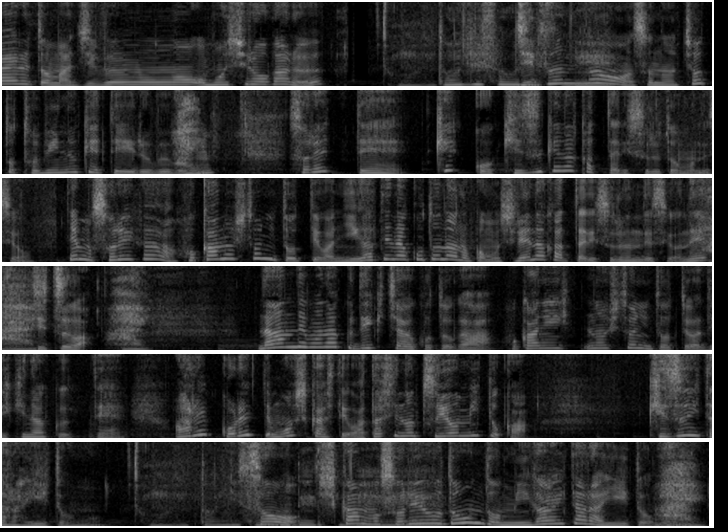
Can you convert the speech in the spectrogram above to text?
えるとまあ自分を面白がる本当にそう、ね、自分のそのちょっと飛び抜けている部分、はい、それって結構気づけなかったりすると思うんですよ。でもそれが他の人にとっては苦手なことなのかもしれなかったりするんですよね、はい、実は。はい。何でもなくできちゃうことが他の人にとってはできなくってあれ？これってもしかして私の強みとか気づいたらいいと思う。本当にそう、ね、しかもそれをどんどん磨いたらいいと思う。はい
